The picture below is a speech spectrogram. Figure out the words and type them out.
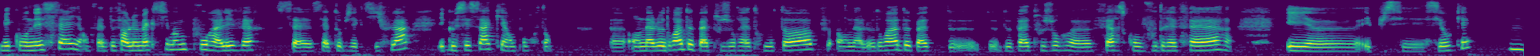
mais qu'on essaye en fait de faire le maximum pour aller vers cet objectif-là et que c'est ça qui est important. Euh, on a le droit de pas toujours être au top, on a le droit de pas de, de, pas toujours euh, faire ce qu'on voudrait faire et, euh, et puis c'est ok. Hmm.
